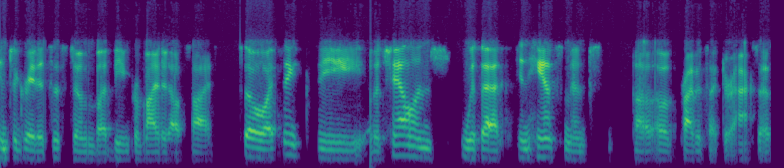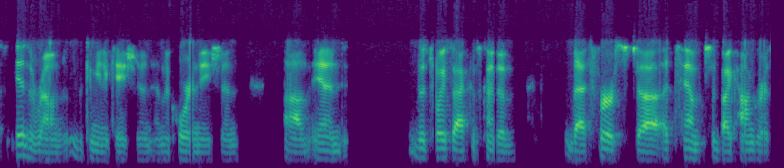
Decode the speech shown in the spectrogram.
integrated system, but being provided outside. So I think the the challenge with that enhancement uh, of private sector access is around the communication and the coordination. Um, and the Choice Act is kind of that first uh, attempt by Congress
